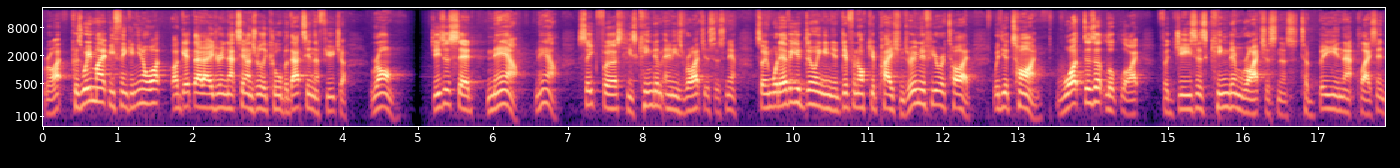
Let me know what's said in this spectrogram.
right? Because we might be thinking, you know what? I get that, Adrian. That sounds really cool, but that's in the future. Wrong. Jesus said, now, now. Seek first his kingdom and his righteousness now. So, in whatever you're doing in your different occupations, or even if you're retired, with your time, what does it look like for Jesus' kingdom righteousness to be in that place. And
